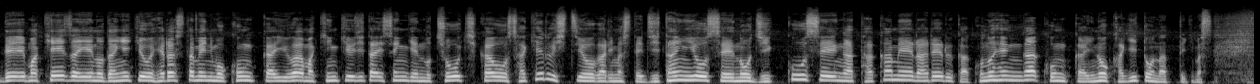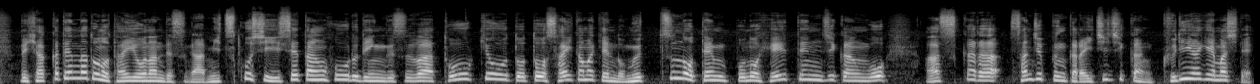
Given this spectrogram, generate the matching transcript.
で、まあ、経済への打撃を減らすためにも今回は、まあ、緊急事態宣言の長期化を避ける必要がありまして時短要請の実効性が高められるかこの辺が今回の鍵となってきます。で百貨店などの対応なんですが三越伊勢丹ホールディングスは東京都と埼玉県の6つの店舗の閉店時間を明日から30分から1時間繰り上げまして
